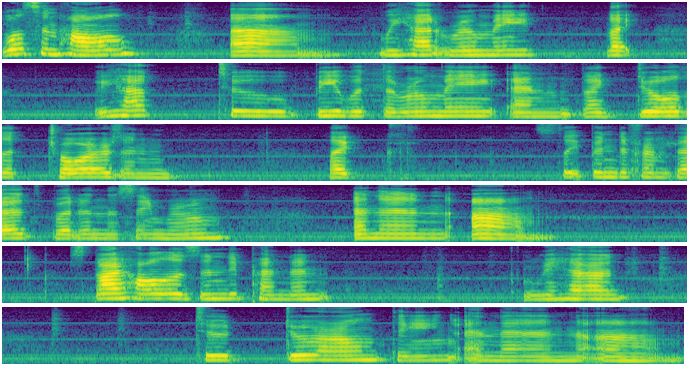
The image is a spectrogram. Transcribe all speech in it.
Wilson Hall. Um, we had a roommate, like, we had to be with the roommate and like do all the chores and like sleep in different beds but in the same room. And then um Sky Hall is independent. We had to do our own thing and then um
